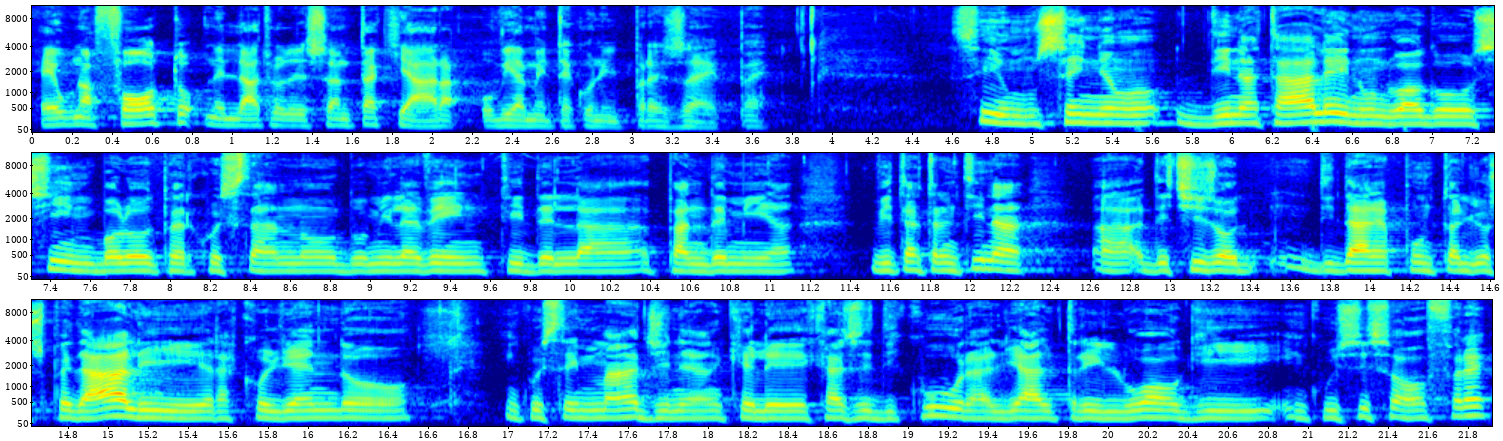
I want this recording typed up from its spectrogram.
È una foto nell'atrio del Santa Chiara, ovviamente con il presepe. Sì, un segno di Natale in un luogo simbolo per quest'anno 2020 della pandemia. Vita Trentina ha deciso di dare appunto agli ospedali, raccogliendo in questa immagine anche le case di cura, gli altri luoghi in cui si soffre,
